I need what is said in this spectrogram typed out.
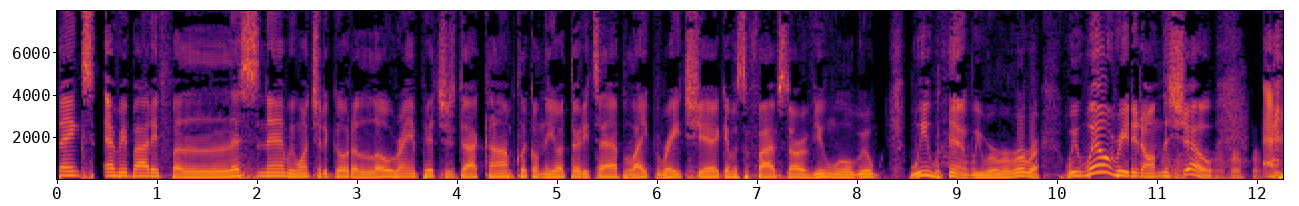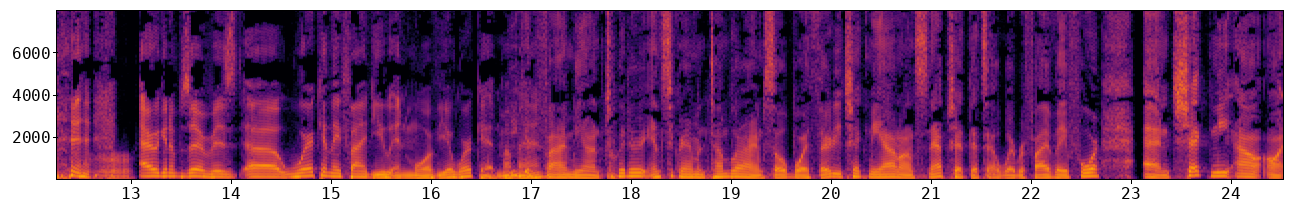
thanks everybody for listening. We want you to go to lowrainpictures.com, click on the Your 30 tab, like, rate, share, give us a five star review, and we'll, we'll we will, we will, we will read it on the show. Arrogant Observers, uh, where can they find you and more of your work at, my You man? can find me on Twitter, Instagram, and Tumblr. I am Soulboy30. Check me out on Snapchat. That's LWeber584. And check me out on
